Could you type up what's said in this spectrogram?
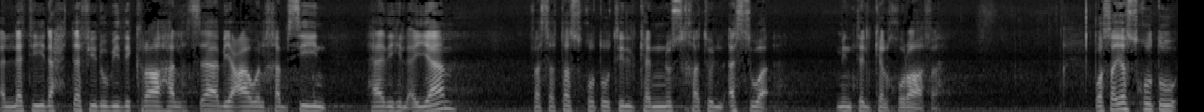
التي نحتفل بذكراها السابعة والخمسين هذه الأيام فستسقط تلك النسخة الأسوأ من تلك الخرافة. وسيسقط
